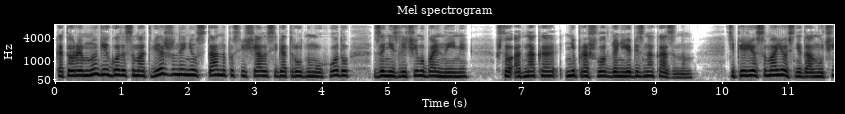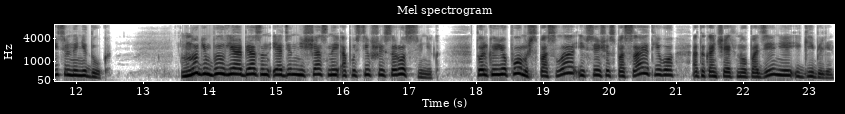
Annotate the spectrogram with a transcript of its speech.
которая многие годы самоотверженно и неустанно посвящала себя трудному уходу за неизлечимо больными, что, однако, не прошло для нее безнаказанным. Теперь ее самое снедал мучительный недуг. Многим был ей обязан и один несчастный опустившийся родственник. Только ее помощь спасла и все еще спасает его от окончательного падения и гибели.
